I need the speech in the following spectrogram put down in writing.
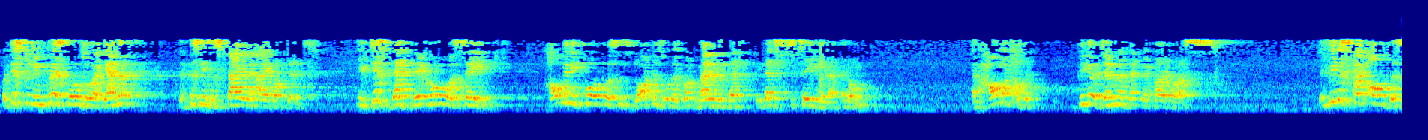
But just to impress those who are gathered, that this is the style that I adopted. If just that decor was saved, how many poor person's daughters would have got married in that, in that saving alone? And how much of a bigger Jannah that require for us? If we just cut off this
